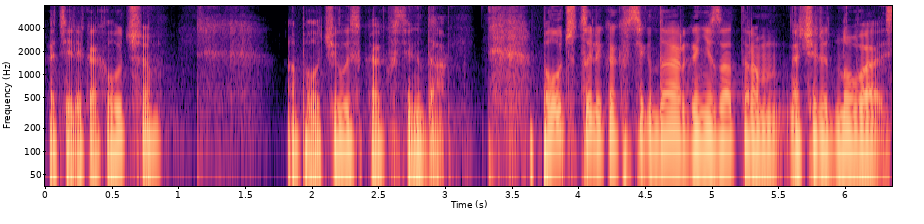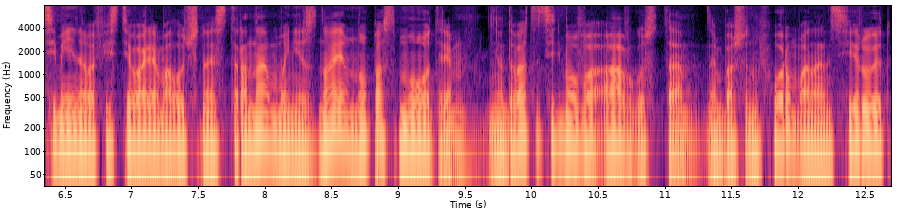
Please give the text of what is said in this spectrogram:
Хотели как лучше, а получилось как всегда. Получится ли, как всегда, организатором очередного семейного фестиваля «Молочная страна», мы не знаем, но посмотрим. 27 августа Башинформ анонсирует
